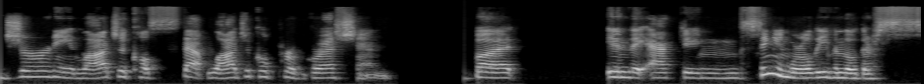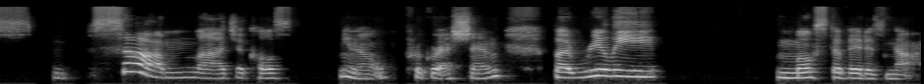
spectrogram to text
journey logical step logical progression. But in the acting singing world even though there's some logical you know progression but really most of it is not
